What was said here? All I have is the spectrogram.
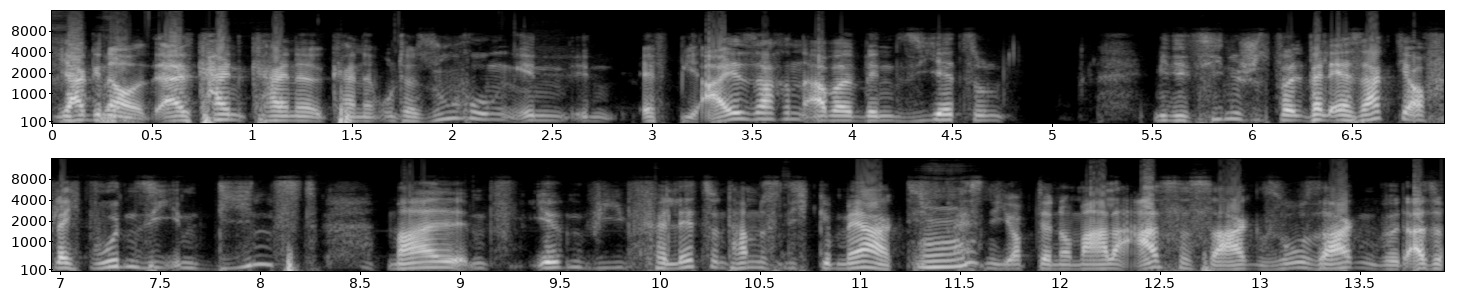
Ja, genau. Ne? Kein, keine, keine Untersuchungen in, in FBI-Sachen, aber wenn sie jetzt so ein medizinisches, weil, weil er sagt ja auch, vielleicht wurden sie im Dienst mal irgendwie verletzt und haben es nicht gemerkt. Ich mhm. weiß nicht, ob der normale Arzt das sagen, so sagen wird. Also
